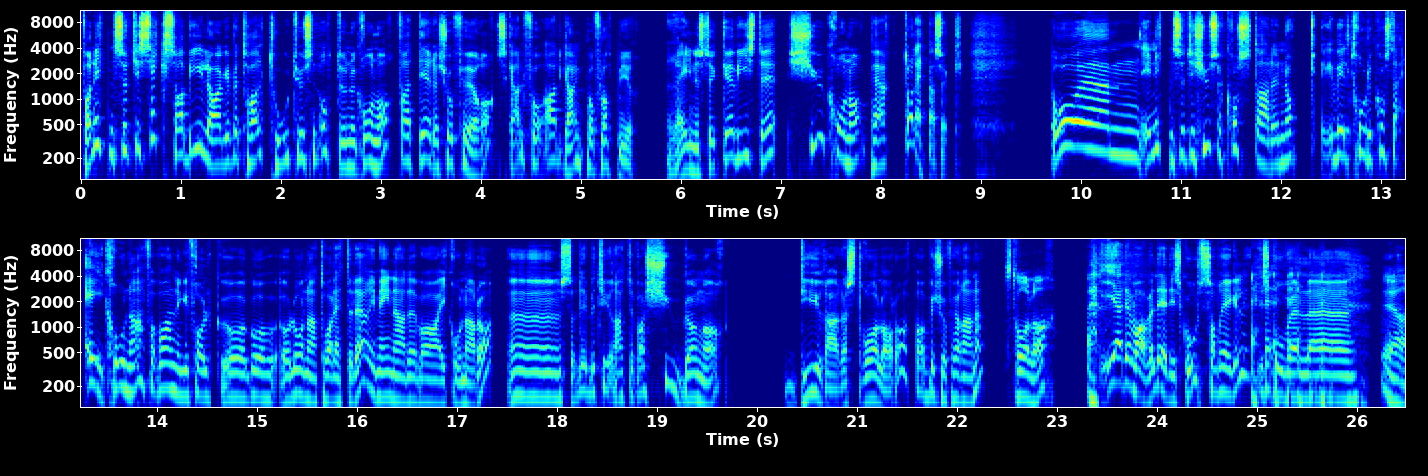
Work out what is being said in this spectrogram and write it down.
For 1976 har bilaget betalt 2800 kroner for at dere sjåfører skal få adgang på Flåttmyr. Regnestykket viste sju kroner per toalettbesøk. Og um, i 1977 så kosta det nok Jeg vil tro det kosta én krone for vanlige folk å gå og låne toalettet der. Jeg mener det var én krone da. Eh, så det betyr at det var sju ganger dyrere stråler da for bussjåførene. Stråler. Ja, det var vel det de skulle, som regel. De skulle vel, eh, Ja.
